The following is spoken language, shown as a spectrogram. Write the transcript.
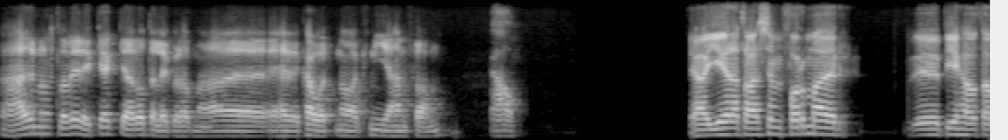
Það hefði náttúrulega verið geggjað rótaleikur hérna, uh, hefði Káar náða að knýja hann fram. Já, Já, ég er alltaf sem formaður uh, BH þá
